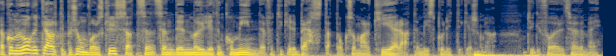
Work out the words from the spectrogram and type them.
Jag kommer ihåg att jag alltid personvalskryssat sen, sen den möjligheten kom in. Därför jag tycker det är bäst att också markera att en viss politiker som jag tycker företräder mig.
